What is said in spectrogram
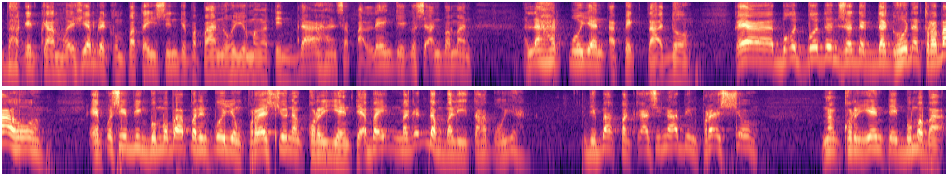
Bakit ka mo? Eh siyempre, kung patay sindi, paano yung mga tindahan sa palengke, kung saan pa man, lahat po yan apektado. Kaya bukod po doon sa dagdag ho na trabaho, eh posibleng bumaba pa rin po yung presyo ng kuryente. Abay, magandang balita po yan. Di ba? Pagka sinabing presyo ng kuryente bumaba,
